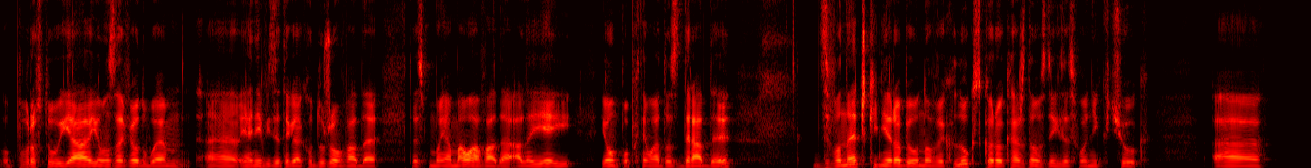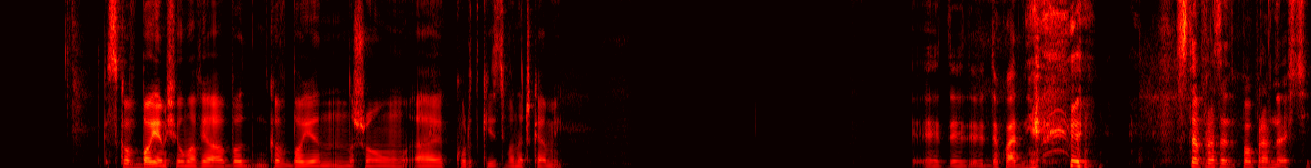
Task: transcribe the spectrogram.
po prostu ja ją zawiodłem. E, ja nie widzę tego jako dużą wadę. To jest moja mała wada, ale jej ją popchnęła do zdrady. Dzwoneczki nie robią nowych luk, skoro każdą z nich zasłoni kciuk. E, z kowbojem się umawiała, bo kowboje noszą e, kurtki z dzwoneczkami. Y, y, y, dokładnie. 100% poprawności.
